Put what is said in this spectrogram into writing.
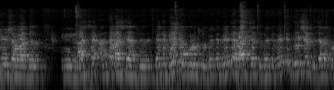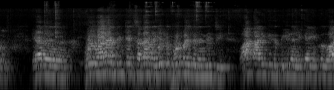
ವಿಶೇಷವಾದ ಇನಿ ರಾಷ್ಟ್ರ ಅಂತಾರಾಷ್ಟ್ರೀಯ ಬೇತೆ ಬೇತೆ ಊರುದ್ದು, ಬೇತೆ ಬೇತೆ ರಾಜ್ಯದ್ದು, ಬೇತೆ ಬೇತೆ ದೇಶದ ಜನಗಳು ಯಾರು ಮೂರು ವಾರ ದಿಂಚೆ ಸಾಧಾರಣ ಏನು ಫೋನ್ ಬೈದು ನಿಂದಿಚ್ಚಿ ಆ ತಾರೀಕಿಗೆ ಬೀಳಿನಲ್ಲಿಗೆ ಎಂಗಳು ಆ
